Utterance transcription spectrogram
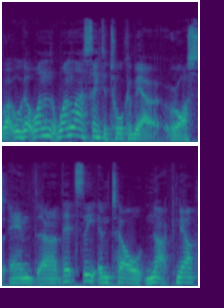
Right, we've got one one last thing to talk about, Ross, and uh, that's the Intel NUC. Now,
